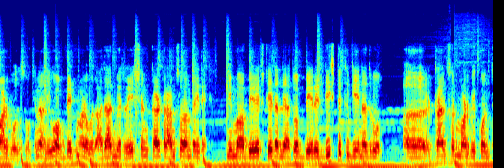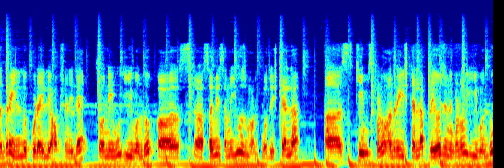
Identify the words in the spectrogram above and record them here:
ಮಾಡ್ಬೋದು ಸೊ ಓಕೆನಾ ನೀವು ಅಪ್ಡೇಟ್ ಮಾಡಬಹುದು ಅದಾದ್ಮೇಲೆ ರೇಷನ್ ಕಾರ್ಡ್ ಟ್ರಾನ್ಸ್ಫರ್ ಅಂತ ಇದೆ. ನಿಮ್ಮ ಬೇರೆ ಸ್ಟೇಟ್ ಅಲ್ಲಿ ಅಥವಾ ಬೇರೆ ಡಿಸ್ಟಿಕ್ಗೆ ಏನಾದ್ರು ಟ್ರಾನ್ಸ್ಫರ್ ಮಾಡಬೇಕು ಅಂತಂದ್ರೆ ಇಲ್ಲೂ ಕೂಡ ಇಲ್ಲಿ ಆಪ್ಷನ್ ಇದೆ. ಸೊ ನೀವು ಈ ಒಂದು ಸರ್ವಿಸ್ ಅನ್ನು ಯೂಸ್ ಮಾಡ್ಕೋಬಹುದು ಇಷ್ಟೆಲ್ಲ ಸ್ಕೀಮ್ಸ್ಗಳು ಅಂದ್ರೆ ಇಷ್ಟೆಲ್ಲ ಪ್ರಯೋಜನಗಳು ಈ ಒಂದು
